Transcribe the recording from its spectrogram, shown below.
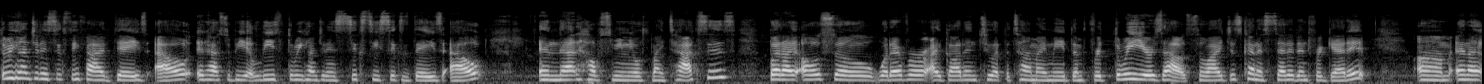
365 days out. It has to be at least 366 days out. And that helps me with my taxes. But I also, whatever I got into at the time, I made them for three years out. So I just kind of set it and forget it. Um, and I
